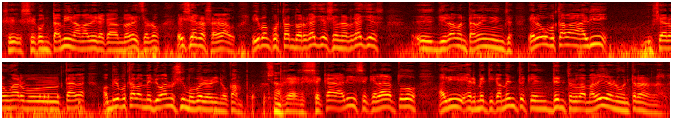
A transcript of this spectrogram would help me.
se, se contamina a madeira cagando a leche non? ese era sagrado. Iban cortando argallas en argallas eh, lle daban tamén e logo botaba ali xa era un árbol tal, ao mesmo estaba medio ano sin moverlo ali no campo. Xa. Porque secar ali, se quedara todo ali herméticamente que dentro da madeira non entrara nada.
